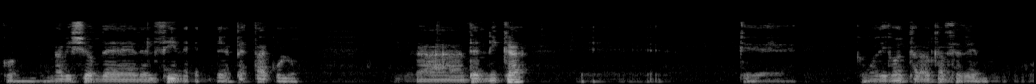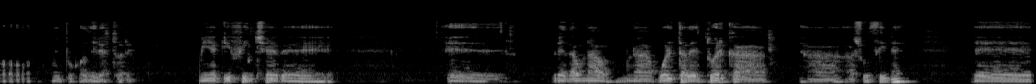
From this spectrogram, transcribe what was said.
con una visión del cine, del espectáculo y de la técnica eh, que, como digo, está al alcance de muy, pocos directores. A mí aquí Fincher eh, eh, le da una, vuelta de tuerca a, su cine. Eh,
